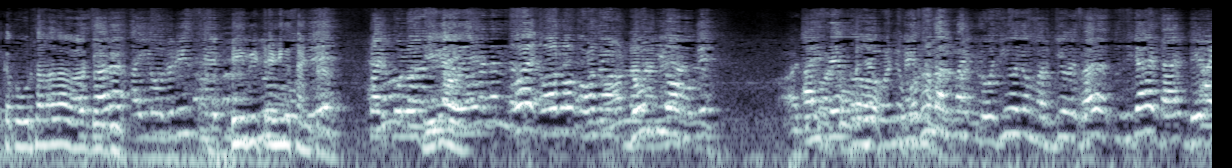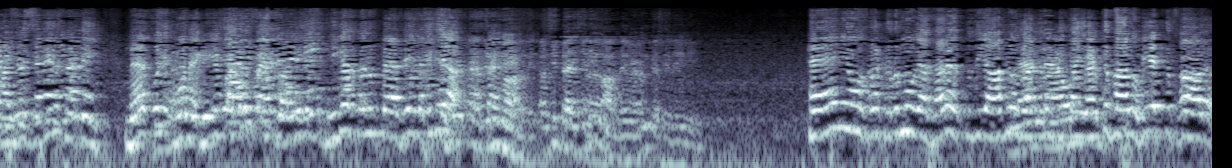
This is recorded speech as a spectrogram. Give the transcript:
ਕਪੂਰਥਲਾ ਦਾ ਵਾ sir, I already said DB center। Psychology ਠੀਕ ਹੈ ਹੈ। ਓਏ on on don't be off okay I say ਮੈਨੂੰ ਗੱਲ ਪਾਈ ਕਲੋਜ਼ਿੰਗ ਹੋ ਜੋ ਮਰਜ਼ੀ ਹੋਵੇ ਸਰ। ਤੁਸੀਂ ਕਹੇ ਡਾਇਟ ਡੇਟ ਫਾਈਨਲ ਕੀਤੀ ਨਾ ਸਾਡੀ। ਮੈਂ ਕੋਈ ਹੋਰ ਨਹੀਂ ਠੀਕ ਹੈ ਸਾਨੂੰ ਪੈਸੇ ਚਾਹੀਦੇ ਆ। ਅਸੀਂ ਪੈਸੇ ਨਹੀਂ ਮਾਰਦੇ ਮੈਡਮ ਕਿਸੇ ਦੇ ਵੀ। ਹੈ ਨਹੀਂ ਹੌਸਲਾ ਖਤਮ ਹੋ ਗਿਆ ਸਰ। ਤੁਸੀਂ ਆਪ ਹੀ ਲੈ, ਖਤਮ ਕੀਤਾ ਇੱਕ ਸਾਲ ਹੋ ਗਿਆ ਇੱਕ ਸਾਲ।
